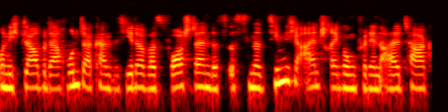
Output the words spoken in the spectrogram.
Und ich glaube, darunter kann sich jeder was vorstellen. Das ist eine ziemliche Einschränkung für den Alltag.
